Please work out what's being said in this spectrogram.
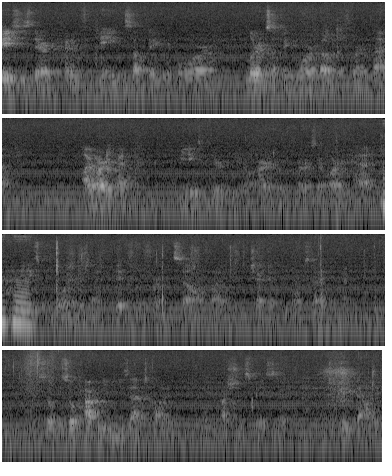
What space is there to kind of gain something or learn something more about the firm that I've already had meetings with your, you know, article clerks, I've already had Mhm. meetings with lawyers, I've been to the firm itself, I've checked out the website. So, so how can you use that time in question space to create value?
